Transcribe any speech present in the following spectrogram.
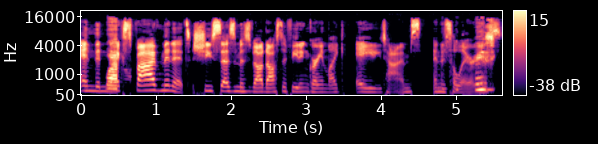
And the Wow. next five minutes, she says Miss Valdosta feeding grain like eighty times, and it's hilarious.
